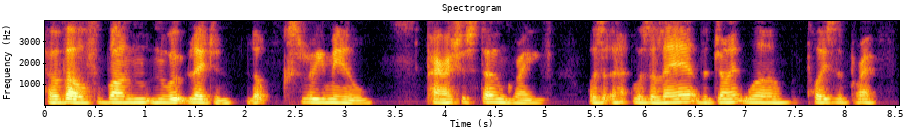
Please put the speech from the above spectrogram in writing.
From one root legend. Loschy Hill, parish of Stonegrave, was was the lair of the giant worm with poisoned breath.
